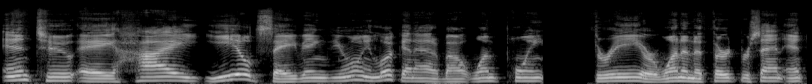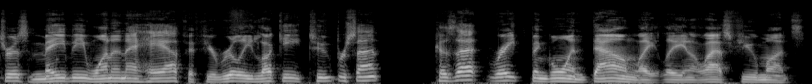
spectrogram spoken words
into a high yield savings, you're only looking at about 1.3 or one and a third percent interest, maybe one and a half if you're really lucky, 2%. Cause that rate's been going down lately in the last few months.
